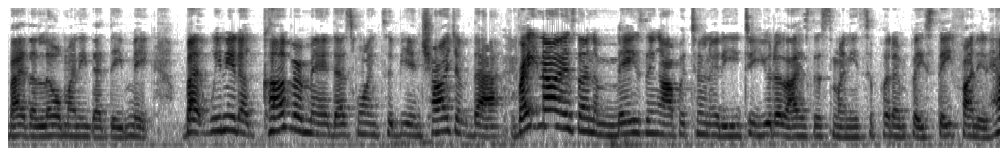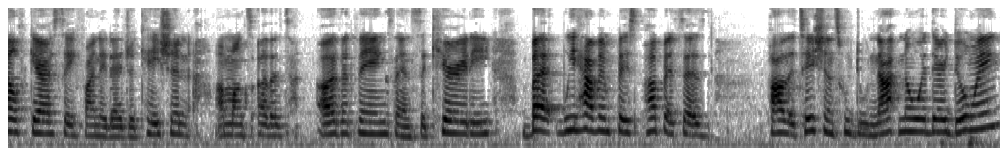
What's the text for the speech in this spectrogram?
by the low money that they make. But we need a government that's going to be in charge of that. Right now is an amazing opportunity to utilize this money to put in place state-funded healthcare state-funded education amongst other other things and security. But we have in place puppets as politicians who do not know what they're doing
